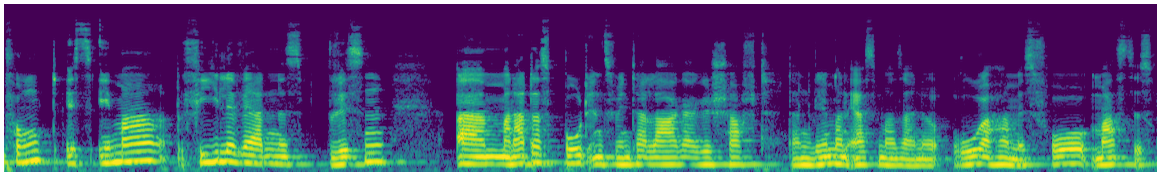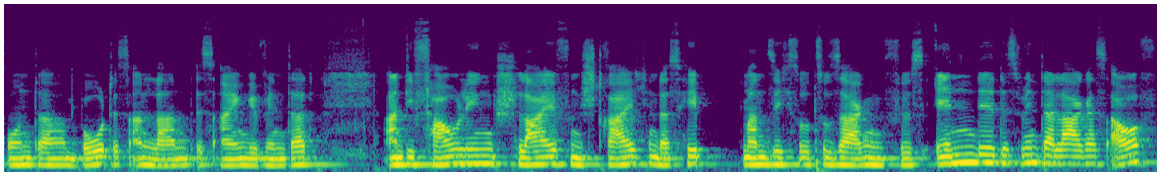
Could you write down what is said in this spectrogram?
Punkt ist immer, viele werden es wissen, ähm, man hat das Boot ins Winterlager geschafft, dann will man erstmal seine Ruhe haben, ist froh, Mast ist runter, Boot ist an Land, ist eingewintert. Anti-Fouling, Schleifen, Streichen, das hebt man sich sozusagen fürs Ende des Winterlagers auf.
